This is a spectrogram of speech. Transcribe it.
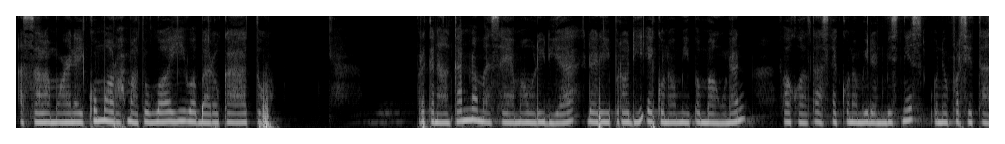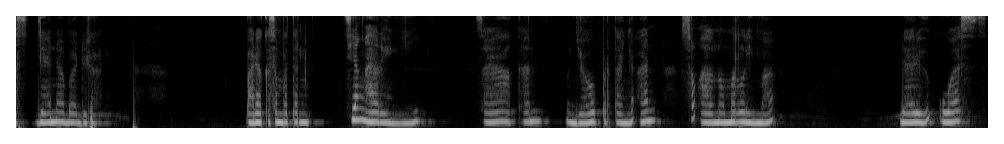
Assalamualaikum warahmatullahi wabarakatuh. Perkenalkan nama saya Maulidia dari Prodi Ekonomi Pembangunan, Fakultas Ekonomi dan Bisnis, Universitas Jana Badra. Pada kesempatan siang hari ini, saya akan menjawab pertanyaan soal nomor 5 dari UAS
